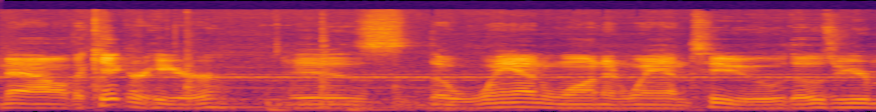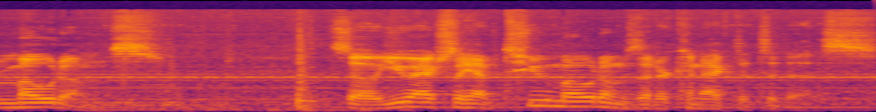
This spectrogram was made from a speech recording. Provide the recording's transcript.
Now, the kicker here is the WAN 1 and WAN 2, those are your modems. So you actually have two modems that are connected to this.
